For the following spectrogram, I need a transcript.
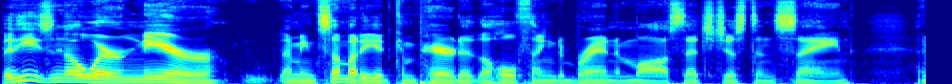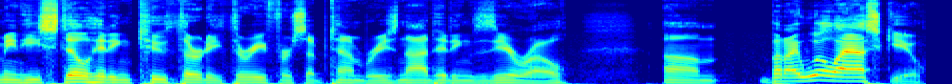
but he's nowhere near. I mean, somebody had compared it, the whole thing to Brandon Moss. That's just insane. I mean, he's still hitting 233 for September. He's not hitting zero. Um, but I will ask you,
